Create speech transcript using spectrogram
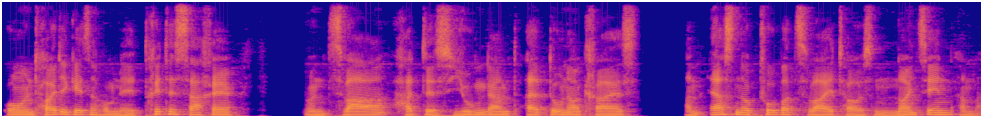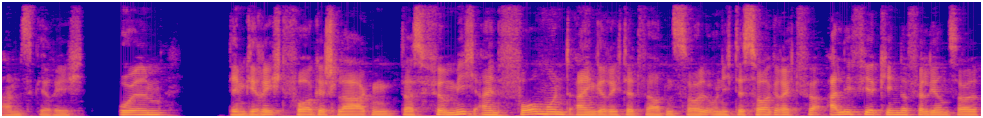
Und heute geht es noch um eine dritte Sache. Und zwar hat das Jugendamt Alb-Donau-Kreis am 1. Oktober 2019 am Amtsgericht Ulm dem Gericht vorgeschlagen, dass für mich ein Vormund eingerichtet werden soll und ich das Sorgerecht für alle vier Kinder verlieren soll,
